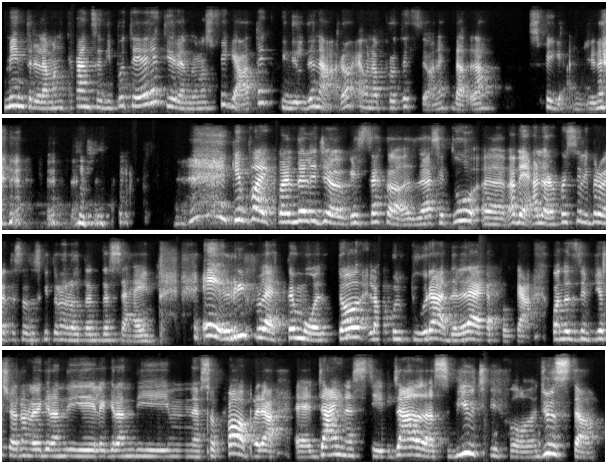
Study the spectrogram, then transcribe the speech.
mentre la mancanza di potere ti rendono sfigate, quindi il denaro è una protezione dalla spiegaggine. che poi quando leggevo questa cosa, se tu, eh, vabbè, allora questo libro è stato scritto nell'86 e riflette molto la cultura dell'epoca, quando ad esempio c'erano le grandi, le grandi mm, soap opera, eh, Dynasty, Dallas, Beautiful, giusto?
